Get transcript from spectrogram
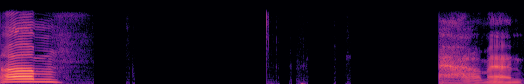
Um, ah man,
